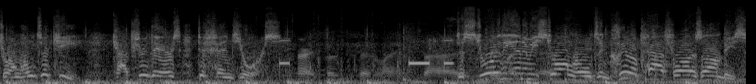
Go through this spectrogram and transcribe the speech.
Strongholds are key. Capture theirs, defend yours. Alright, so this is Lance. Uh, Destroy the enemy strongholds and clear a path for our zombies.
